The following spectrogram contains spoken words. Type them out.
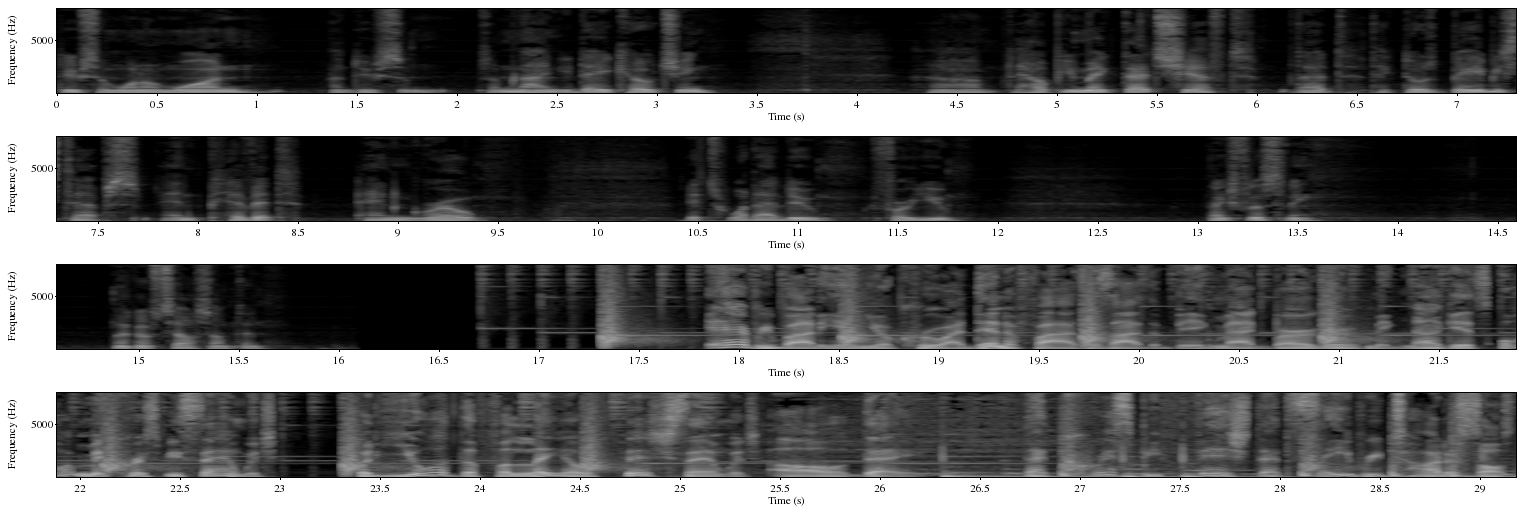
Do some one on one. I do some, some 90 day coaching um, to help you make that shift, that take those baby steps and pivot and grow. It's what I do for you. Thanks for listening. Now go sell something. Everybody in your crew identifies as either Big Mac Burger, McNuggets, or McCrispy Sandwich. But you're the filet fish Sandwich all day. That crispy fish, that savory tartar sauce,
